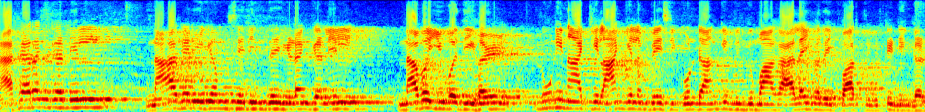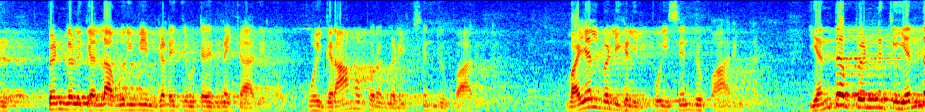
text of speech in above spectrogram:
நகரங்களில் நாகரிகம் செறிந்த இடங்களில் நவ யுவதிகள் நுனி நாக்கில் ஆங்கிலம் பேசிக்கொண்டு அங்கும் இங்குமாக அலைவதை பார்த்துவிட்டு நீங்கள் பெண்களுக்கு எல்லா உரிமையும் கிடைத்து விட்டதை நினைக்காதீர்கள். போய் கிராமப்புறங்களில் சென்று பாருங்கள். வயல்வெளிகளில் போய் சென்று பாருங்கள். எந்த பெண்ணுக்கு எந்த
